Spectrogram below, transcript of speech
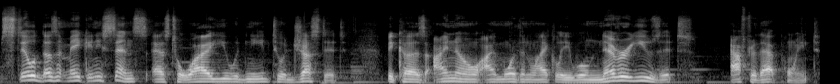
still doesn't make any sense as to why you would need to adjust it because I know I more than likely will never use it after that point.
